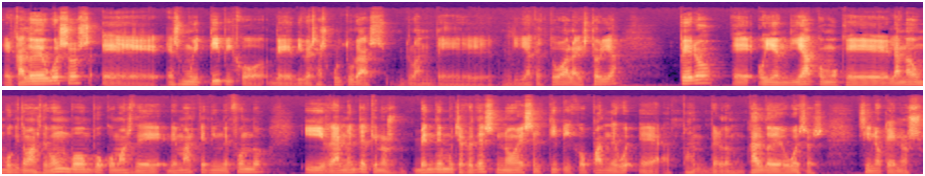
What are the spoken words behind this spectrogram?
El caldo de huesos eh, es muy típico de diversas culturas durante, diría que toda la historia, pero eh, hoy en día como que le han dado un poquito más de bombo, un poco más de marketing de fondo, y realmente el que nos vende muchas veces no es el típico pan de eh, caldo de huesos, sino que nos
